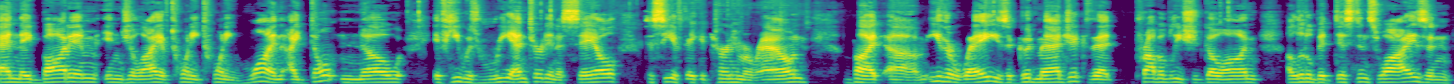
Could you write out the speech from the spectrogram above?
and they bought him in July of 2021. I don't know if he was re-entered in a sale to see if they could turn him around. But um, either way, he's a good magic that probably should go on a little bit distance wise and.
